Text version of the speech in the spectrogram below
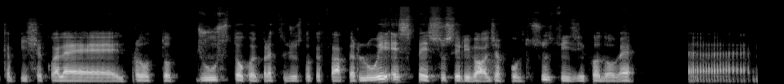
capisce qual è il prodotto giusto, quel prezzo giusto che fa per lui e spesso si rivolge appunto sul fisico dove eh,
